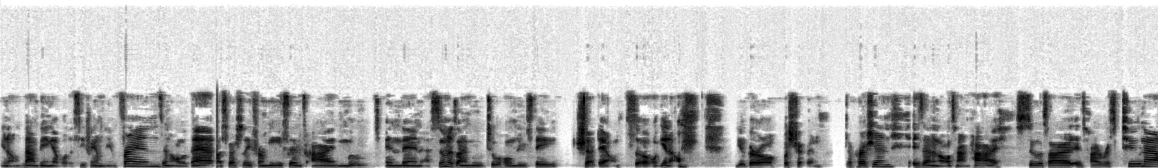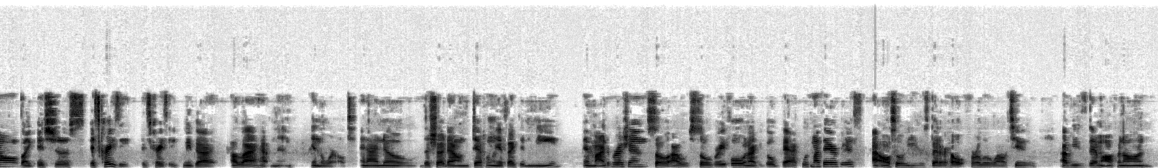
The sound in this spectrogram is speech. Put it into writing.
you know, not being able to see family and friends and all of that, especially for me since I moved and then as soon as I moved to a whole new state, shut down. So, you know, your girl was tripping. Depression is at an all time high. Suicide is high risk too now. Like, it's just, it's crazy. It's crazy. We've got a lot happening in the world. And I know the shutdown definitely affected me and my depression. So I was so grateful when I could go back with my therapist. I also used BetterHelp for a little while too. I've used them off and on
